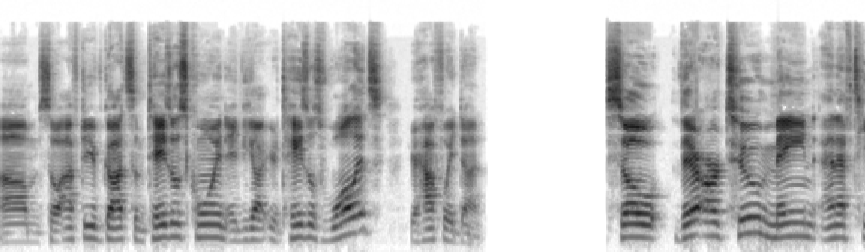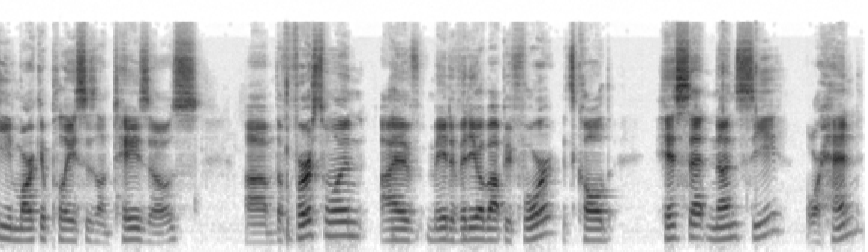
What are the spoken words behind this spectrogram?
Um, so after you've got some Tezos coin, if you got your Tezos wallet, you're halfway done. So there are two main NFT marketplaces on Tezos. Um, the first one I've made a video about before. It's called Hic et Nunc or Hen.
